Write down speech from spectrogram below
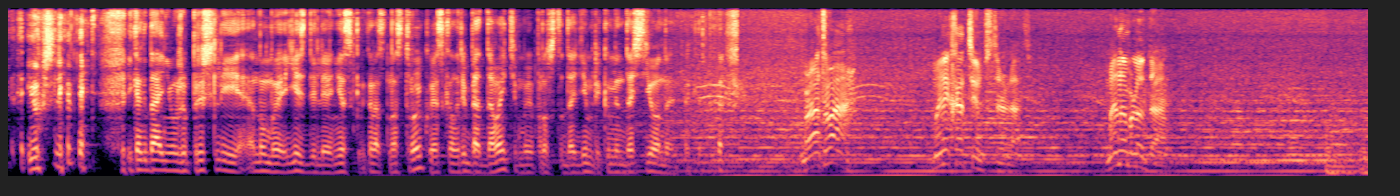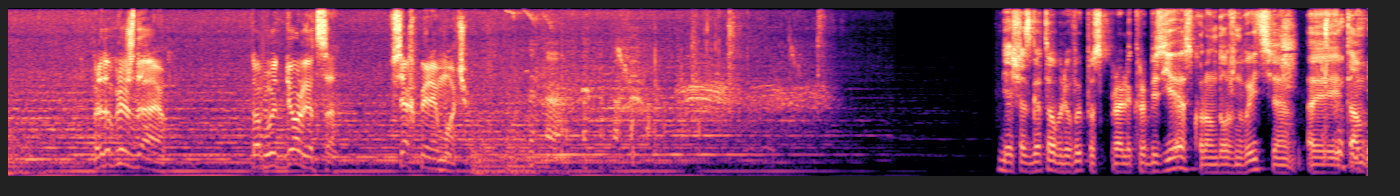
И ушли опять. И когда они уже пришли, ну, мы ездили несколько раз на стройку, я сказал, ребят, давайте мы просто дадим рекомендационы. Братва, мы не хотим стрелять. Мы наблюдаем. Предупреждаю, кто будет дергаться, всех перемочим. Я сейчас готовлю выпуск про Ле Корбюзье, скоро он должен выйти. И там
